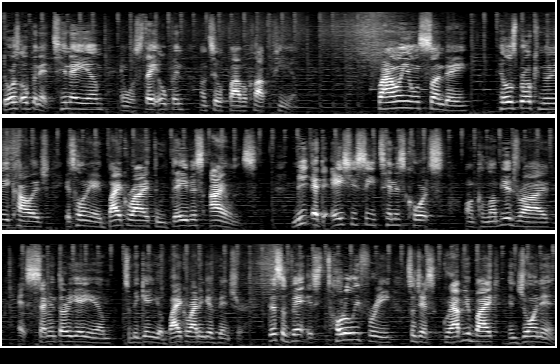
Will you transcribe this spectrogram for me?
Doors open at 10 a.m. and will stay open until 5 o'clock p.m. Finally, on Sunday, Hillsborough Community College is holding a bike ride through Davis Islands. Meet at the HCC tennis courts on Columbia Drive at 7.30 a.m. to begin your bike riding adventure. This event is totally free, so just grab your bike and join in.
